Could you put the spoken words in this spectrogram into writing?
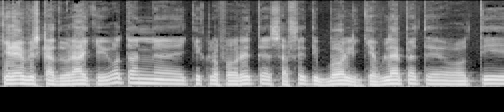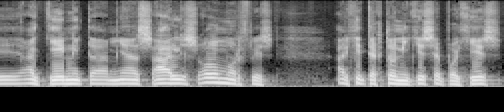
Κύριε Βισκαντουράκη, όταν ε, κυκλοφορείτε σε αυτή την πόλη και βλέπετε ότι ακίνητα μιας άλλης όμορφης αρχιτεκτονικής εποχής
